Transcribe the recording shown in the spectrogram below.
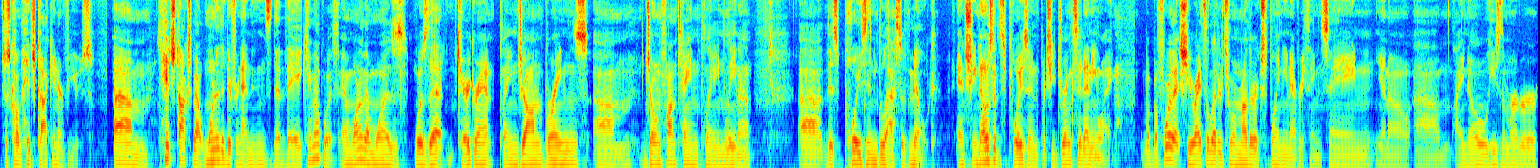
just called Hitchcock Interviews. Um, Hitch talks about one of the different endings that they came up with, and one of them was was that Cary Grant playing John brings um, Joan Fontaine playing Lina uh, this poisoned glass of milk, and she knows that it's poisoned, but she drinks it anyway. But before that, she writes a letter to her mother explaining everything, saying, you know, um, I know he's the murderer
